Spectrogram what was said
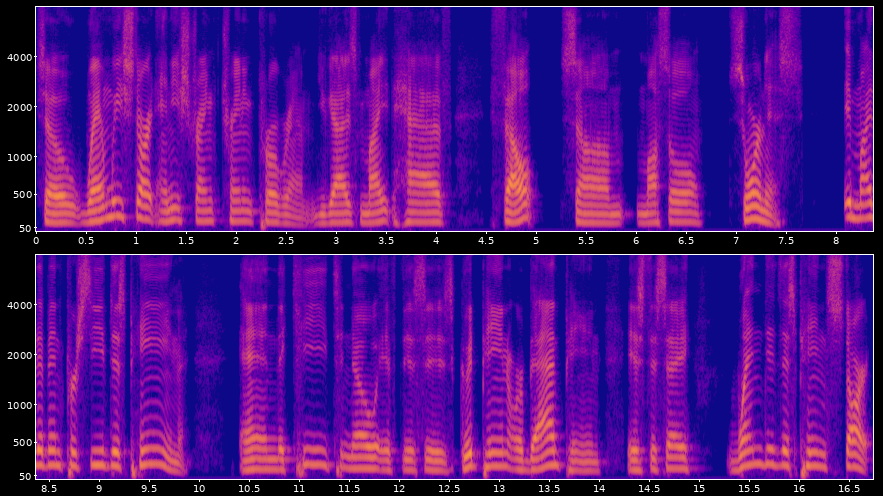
So when we start any strength training program, you guys might have felt some muscle soreness. It might have been perceived as pain. And the key to know if this is good pain or bad pain is to say, when did this pain start?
